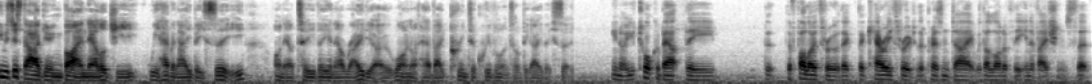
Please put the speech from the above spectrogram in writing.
he was just arguing by analogy. We have an ABC on our TV and our radio. Why not have a print equivalent of the ABC? You know, you talk about the the, the follow through, the, the carry through to the present day with a lot of the innovations that,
